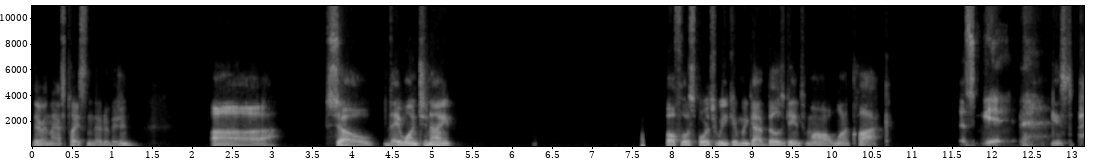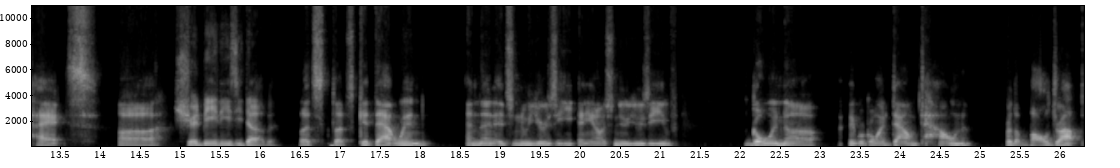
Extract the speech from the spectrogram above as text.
they're in last place in their division. Uh, so they won tonight. Buffalo Sports Weekend. We got a Bills game tomorrow at one o'clock Let's get it. against the Pats. Uh, Should be an easy dub. let's let's get that win, and then it's New Year's Eve. You know, it's New Year's Eve. Going, uh, I think we're going downtown for the ball drop.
